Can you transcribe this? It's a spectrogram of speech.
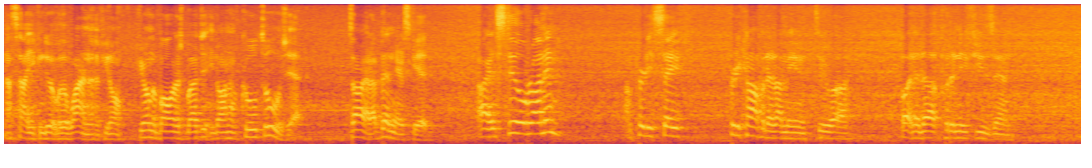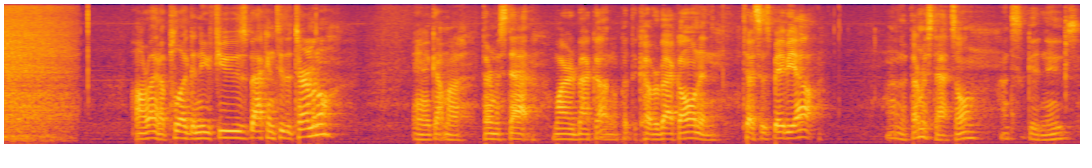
That's how you can do it with a wire nut. If you don't, if you're on the baller's budget, you don't have cool tools yet. It's all right. I've been there, Skid. All right, it's still running. I'm pretty safe, pretty confident. I mean, to uh, button it up, put a new fuse in. All right, I plugged a new fuse back into the terminal and got my thermostat wired back up. I'm gonna put the cover back on and test this baby out. Well, the thermostat's on. That's good news.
